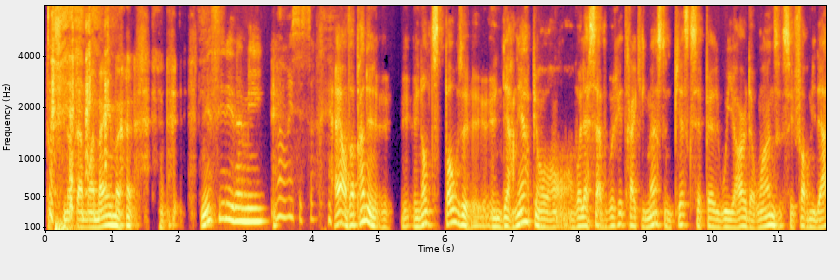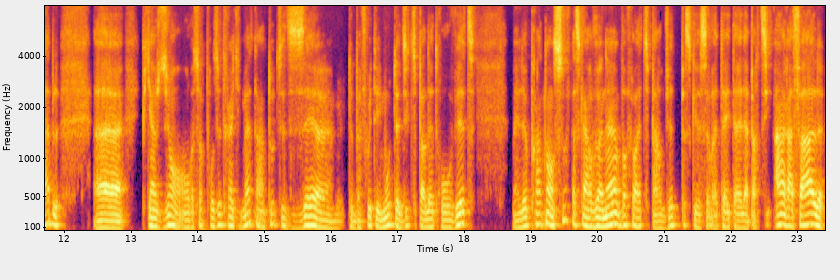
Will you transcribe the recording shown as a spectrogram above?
Petit note à moi-même. Merci, les amis. Oui, oui, c'est ça. Hey, on va prendre une, une, autre petite pause, une dernière, puis on, on va la savourer tranquillement. C'est une pièce qui s'appelle We Are the Ones. C'est formidable. Euh, puis quand je dis on, on, va se reposer tranquillement, tantôt tu disais, euh, tu as bafoué tes mots, tu as dit que tu parlais trop vite. Mais là, prends ton souffle parce qu'en revenant, va falloir que tu parles vite parce que ça va être la partie en rafale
